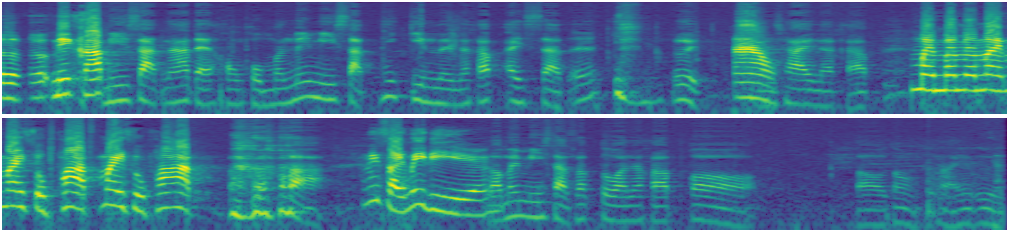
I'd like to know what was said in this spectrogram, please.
เออเออมิกครับ มีสัตว์นะแต่ของผมมันไม่มีสัตว์ให้กินเลยนะครับ ไอสัตว์เอ้ย เอ้ยอ้าว ไม่ใช่นะครับ ไม่ไม่ไม่ไม่ไม่สุภาพไม่สุภาพนิสัยไม่ดี เราไม่มีสัตว์สักตัวนะครับ ก็ เราต้องหาอย่างอื่น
